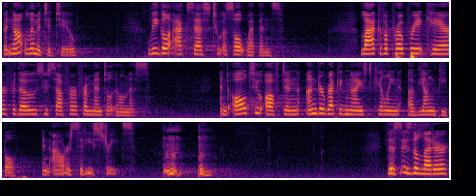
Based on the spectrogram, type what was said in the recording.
but not limited to, legal access to assault weapons, lack of appropriate care for those who suffer from mental illness, and all too often under recognized killing of young people in our city's streets. this is the letter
